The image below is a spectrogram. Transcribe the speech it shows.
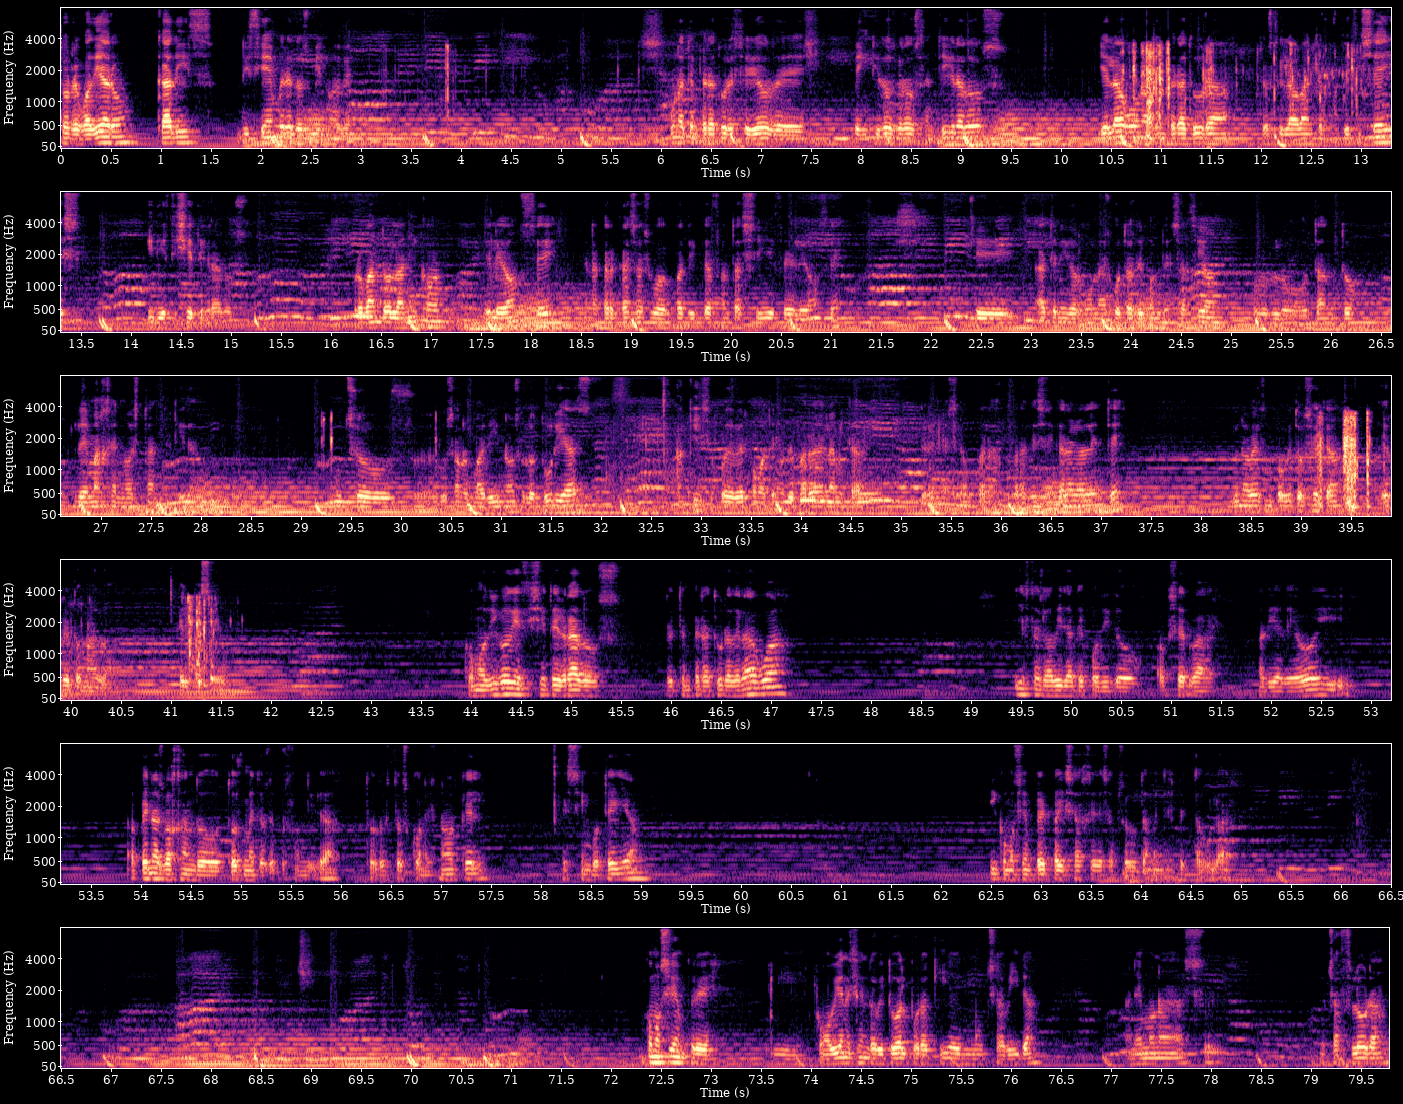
Torre Guadiaro, Cádiz, diciembre de 2009. Una temperatura exterior de 22 grados centígrados y el agua una temperatura que oscilaba entre los 16 y 17 grados. Probando la Nikon L11 en la carcasa subacuática Fantasy FL11 que ha tenido algunas gotas de condensación, por lo tanto la imagen no es tan nítida muchos eh, gusanos marinos loturias. Aquí se puede ver cómo tengo que parar en la mitad de, la inmersión para, para que secara la lente. Y una vez un poquito seca, he retomado el paseo. Como digo, 17 grados de temperatura del agua. Y esta es la vida que he podido observar a día de hoy, apenas bajando 2 metros de profundidad. Todo esto es con snorkel, es sin botella, y como siempre el paisaje es absolutamente espectacular. Como siempre, y como viene siendo habitual por aquí, hay mucha vida, anémonas, eh, mucha flora,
